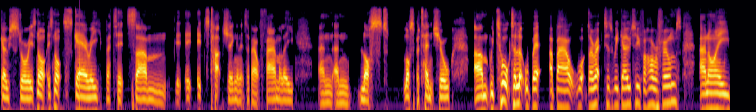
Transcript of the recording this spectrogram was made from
ghost story. It's not it's not scary, but it's um it, it, it's touching and it's about family and and lost lost potential. Um, we talked a little bit about what directors we go to for horror films, and I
